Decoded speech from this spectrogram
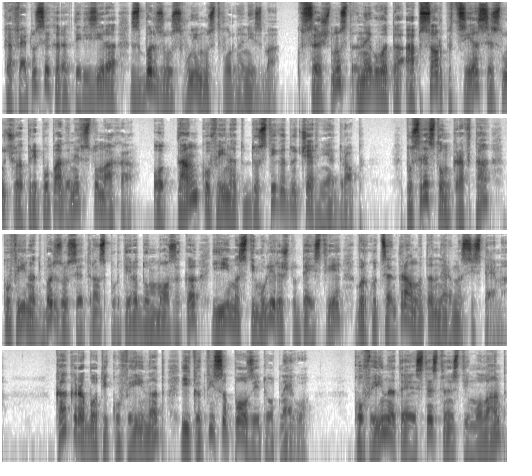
Кафето се характеризира с бързо освоимост в организма. Всъщност, неговата абсорбция се случва при попадане в стомаха. Оттам кофеинът достига до черния дроб. Посредством кръвта кофеинът бързо се транспортира до мозъка и има стимулиращо действие върху централната нервна система. Как работи кофеинът и какви са ползите от него? Кофеинът е естествен стимулант,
